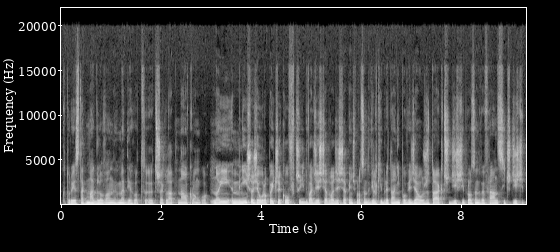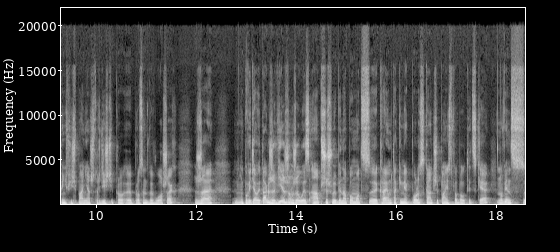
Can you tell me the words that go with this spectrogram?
który jest tak maglowany w mediach od trzech lat na okrągło. No i mniejszość Europejczyków, czyli 20-25% Wielkiej Brytanii powiedziało, że tak, 30% we Francji, 35% w Hiszpanii, a 40% we Włoszech, że powiedziały tak, że wierzą, że USA przyszłyby na pomoc krajom takim jak Polska czy państwa bałtyckie. No więc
